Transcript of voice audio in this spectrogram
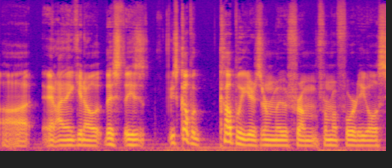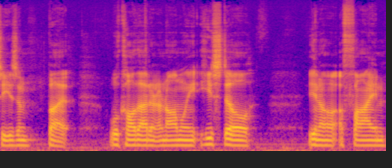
uh, and I think you know this he's he's a couple couple years removed from from a 40 goal season, but we'll call that an anomaly. He's still, you know, a fine,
